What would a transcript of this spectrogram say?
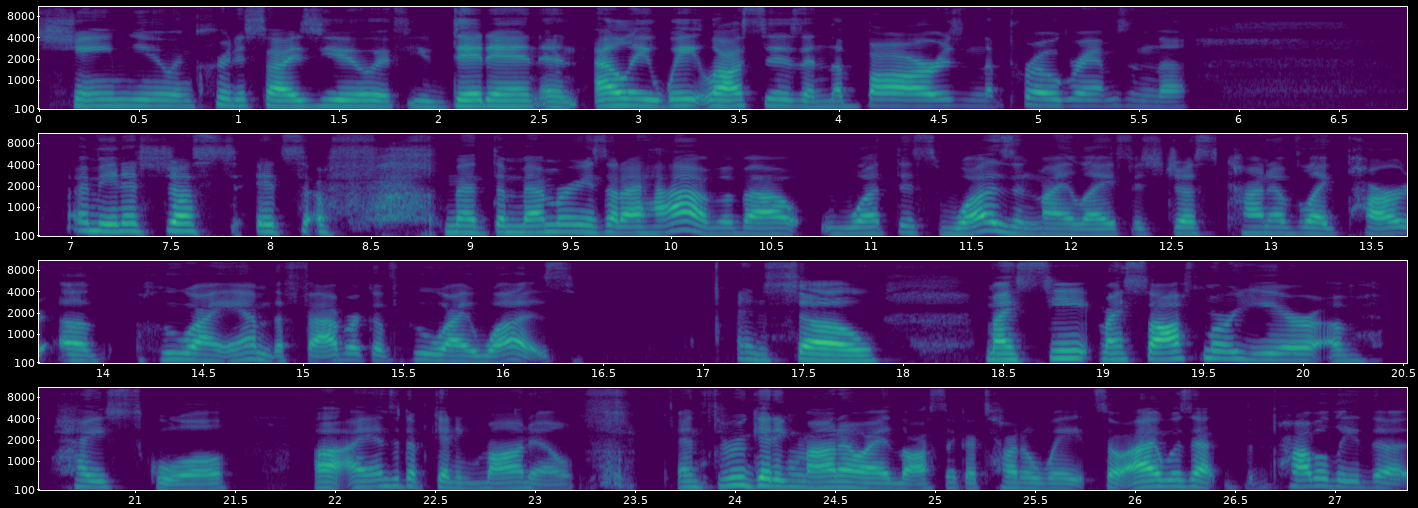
shame you and criticize you if you didn't and LA Weight Losses and the bars and the programs and the i mean it's just it's the memories that i have about what this was in my life is just kind of like part of who i am the fabric of who i was. And so my seat my sophomore year of high school uh, i ended up getting mono and through getting mono i lost like a ton of weight so i was at probably the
